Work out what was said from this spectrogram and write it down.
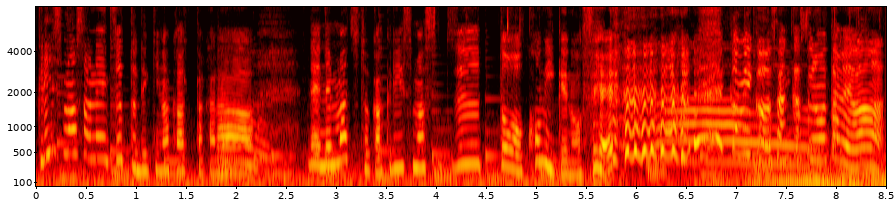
クリスマスはねずっとできなかったから、で年末とかクリスマスずっとコミケのせい コミコを参加するためは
